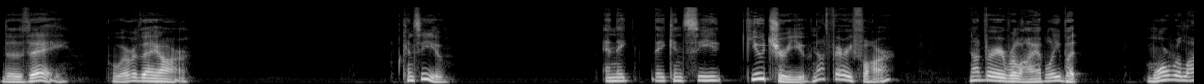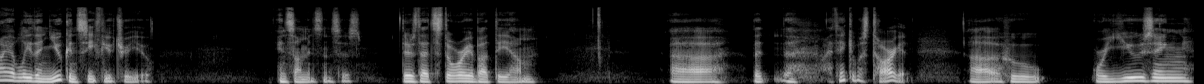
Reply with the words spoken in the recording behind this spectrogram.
the they, whoever they are, can see you. And they, they can see future you, not very far, not very reliably, but more reliably than you can see future you in some instances. There's that story about the um uh the, the I think it was Target uh, who were using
